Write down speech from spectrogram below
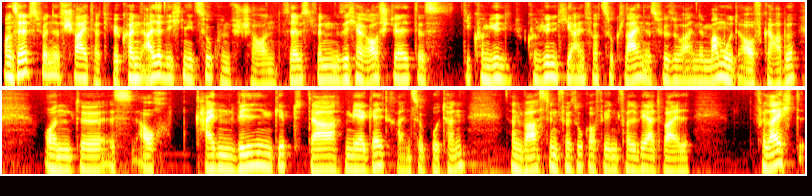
Und selbst wenn es scheitert, wir können alle nicht in die Zukunft schauen, selbst wenn sich herausstellt, dass die Community einfach zu klein ist für so eine Mammutaufgabe und äh, es auch keinen Willen gibt, da mehr Geld reinzubuttern, dann war es den Versuch auf jeden Fall wert, weil vielleicht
